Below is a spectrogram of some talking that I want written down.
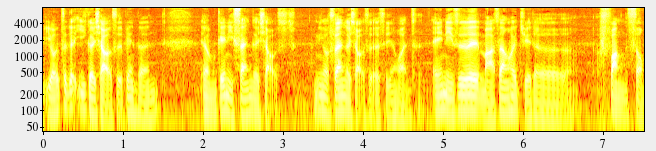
由这个一个小时变成，哎，我们给你三个小时，你有三个小时的时间完成，哎，你是不是马上会觉得放松？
